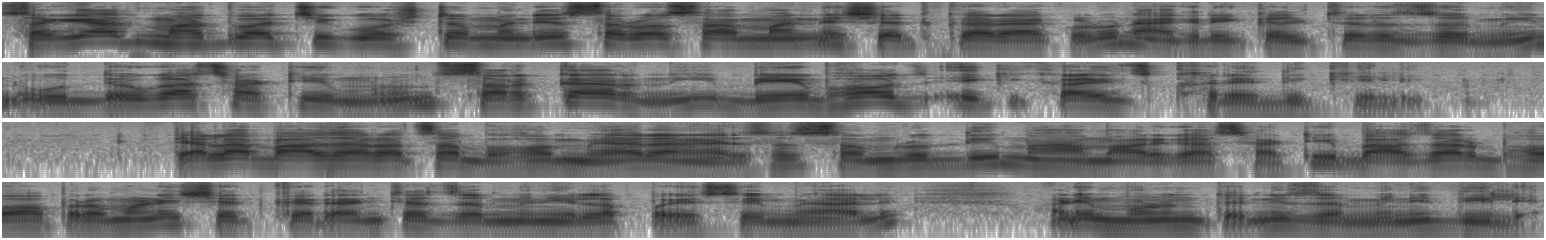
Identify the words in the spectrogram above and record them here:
सगळ्यात महत्त्वाची गोष्ट म्हणजे सर्वसामान्य शेतकऱ्याकडून ॲग्रिकल्चर जमीन उद्योगासाठी म्हणून सरकारने बेभाव एकेकाळीच खरेदी केली. त्याला बाजाराचा भाव मिळाला नाही जसं समृद्धी महामार्गासाठी बाजारभावाप्रमाणे शेतकऱ्यांच्या जमिनीला पैसे मिळाले आणि म्हणून त्यांनी जमिनी दिल्या.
